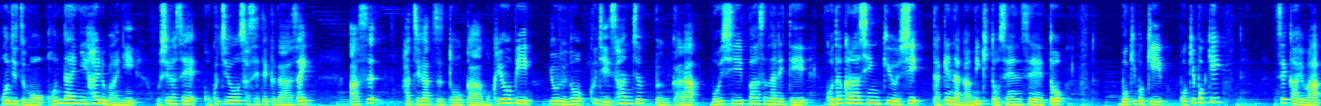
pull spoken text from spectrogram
本日も本題に入る前にお知らせ告知をさせてください。明日8月10日木曜日夜の9時30分からボイシーパーソナリティ小宝鍼灸師竹永美希人先生とボキボキポキポキ？世界は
